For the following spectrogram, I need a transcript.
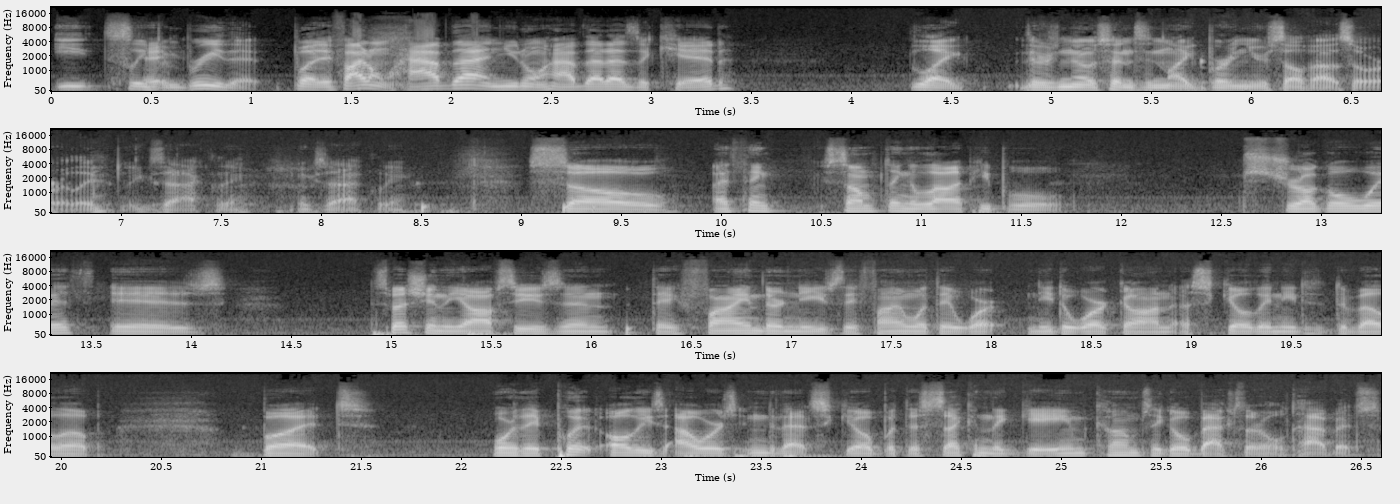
eat, sleep, It- and breathe it. But if I don't have that and you don't have that as a kid, like there's no sense in like burning yourself out so early. Exactly. Exactly. So I think something a lot of people struggle with is, especially in the off season, they find their needs, they find what they work need to work on, a skill they need to develop, but or they put all these hours into that skill, but the second the game comes, they go back to their old habits.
